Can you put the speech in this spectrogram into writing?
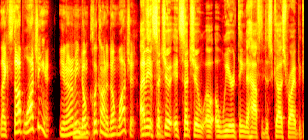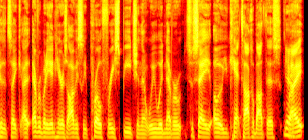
Like, stop watching it. You know what I mean? Don't click on it. Don't watch it. Mm-hmm. I mean, it's such a it's such a, a, a weird thing to have to discuss, right? Because it's like uh, everybody in here is obviously pro free speech, and that we would never s- say, "Oh, you can't talk about this," Yeah. right?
